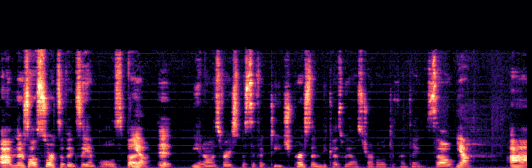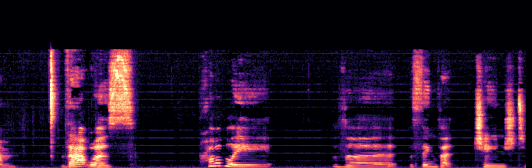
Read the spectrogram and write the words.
um, there's all sorts of examples, but Yeah. it, you know, is very specific to each person because we all struggle with different things. So, Yeah. um, that was probably the thing that changed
